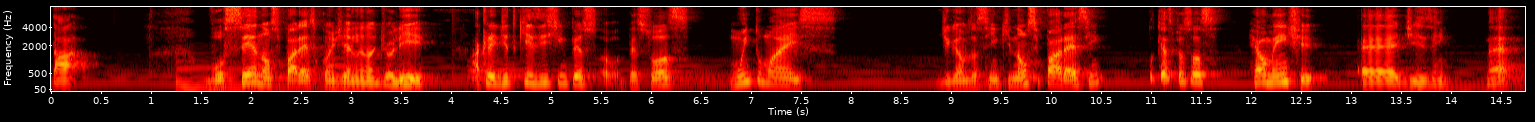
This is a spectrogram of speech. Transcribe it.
tá? Você não se parece com a Angelina Jolie? Acredito que existem pessoas muito mais, digamos assim, que não se parecem do que as pessoas realmente é, dizem, né?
